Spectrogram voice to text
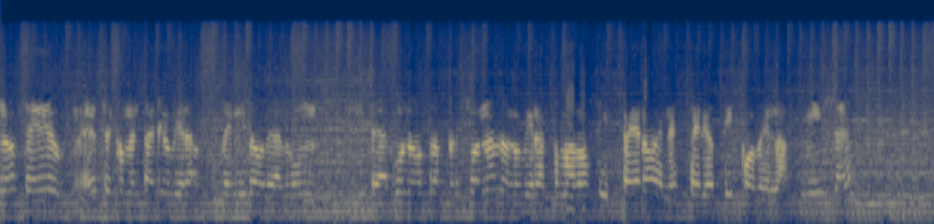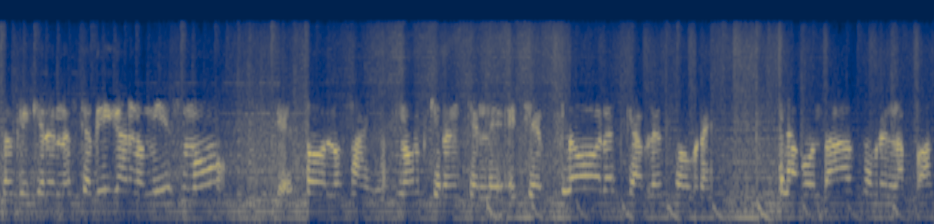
no sé, ese comentario hubiera venido de algún de alguna otra persona, no lo hubiera tomado así, pero el estereotipo de las Misses, lo que quieren es que digan lo mismo que todos los años, ¿no? Quieren que le echen flores, que hablen sobre la bondad, sobre la paz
